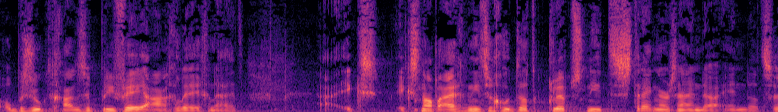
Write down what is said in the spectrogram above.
op bezoek te gaan. Het is een privé-aangelegenheid. Ja, ik, ik snap eigenlijk niet zo goed dat clubs niet strenger zijn daarin. Dat ze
